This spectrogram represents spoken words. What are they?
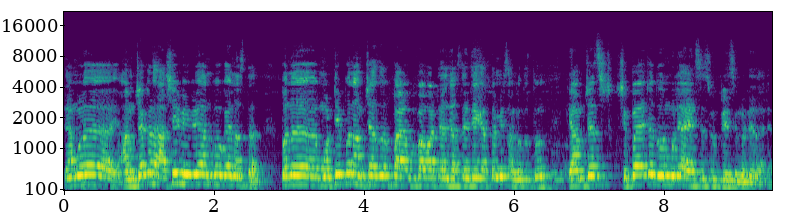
त्यामुळं आमच्याकडे असे वेगळे अनुभव काय नसतात. पण मोठे पण आमच्या पा- वाट्याला जास्त आहे ते आता मी सांगत होतो की आमच्या शिपायाच्या दोन मुली आय एस एस युपीएससी मध्ये झाल्या.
